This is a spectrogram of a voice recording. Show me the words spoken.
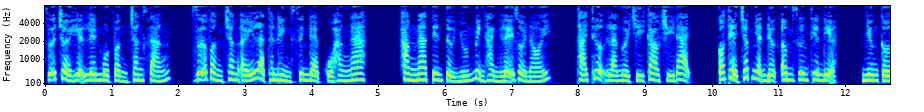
giữa trời hiện lên một vầng trăng sáng, giữa vầng trăng ấy là thân hình xinh đẹp của Hằng Nga. Hằng Nga tiên tử nhún mình hành lễ rồi nói, Thái thượng là người trí cao trí đại, có thể chấp nhận được âm dương thiên địa, nhưng cớ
